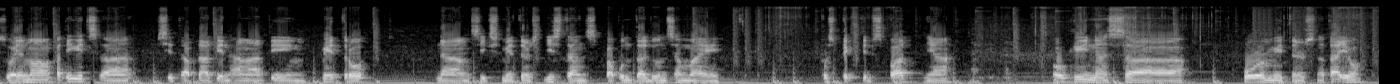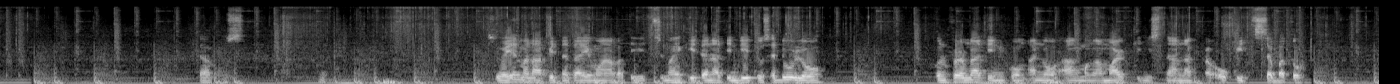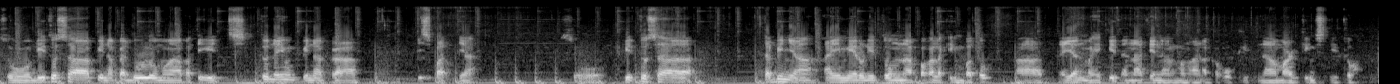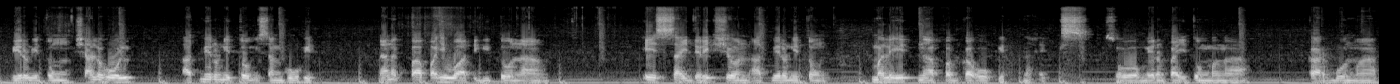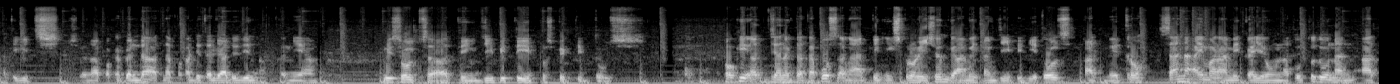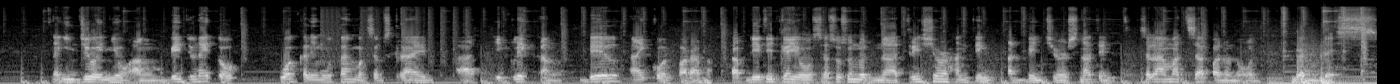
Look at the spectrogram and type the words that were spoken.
So ayan mga katigits, uh, sit up natin ang ating metro ng 6 meters distance papunta dun sa may prospective spot niya. Okay, nasa 4 meters na tayo. Tapos, so ayan, malapit na tayo mga katigits. Makikita natin dito sa dulo, confirm natin kung ano ang mga markings na naka-opit sa bato. So dito sa pinakadulo mga katiits, ito na yung pinaka-spot niya. So dito sa tabi niya ay meron itong napakalaking bato at ayan makikita natin ang mga naka-ukit na markings dito. Meron itong shallow hole at meron itong isang guhit na nagpapahiwatig ito ng east side direction at meron itong maliit na pagkaukit na X. So meron pa itong mga carbon mga katigits. So napakaganda at napakadetalyado din ang kanyang result sa ating GPT Prospective Tools. Okay, at dyan nagtatapos ang ating exploration gamit ang GPT Tools at Metro. Sana ay marami kayong natututunan at na-enjoy nyo ang video na ito. Huwag kalimutang mag-subscribe at i-click ang bell icon para updated kayo sa susunod na treasure hunting adventures natin. Salamat sa panonood. God bless.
